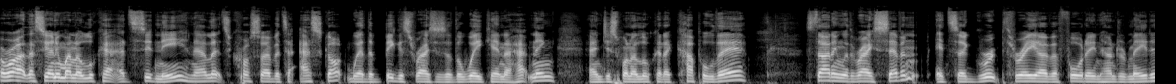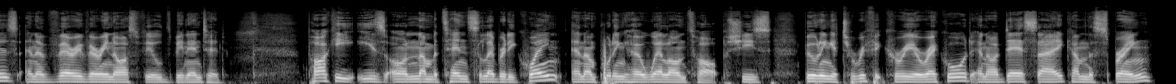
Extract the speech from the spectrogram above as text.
All right, that's the only one I look at at Sydney. Now let's cross over to Ascot, where the biggest races of the weekend are happening, and just want to look at a couple there. Starting with race seven, it's a group three over 1400 metres and a very, very nice field's been entered. Pikey is on number 10, Celebrity Queen, and I'm putting her well on top. She's building a terrific career record, and I dare say, come the spring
